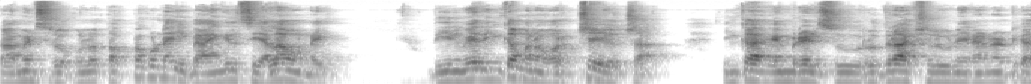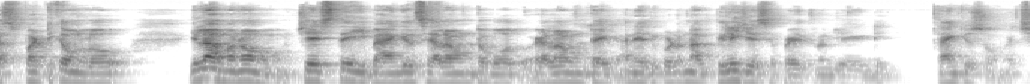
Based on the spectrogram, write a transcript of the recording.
కామెంట్స్ రూపంలో తప్పకుండా ఈ బ్యాంగిల్స్ ఎలా ఉన్నాయి? దీని మీద ఇంకా మనం వర్క్ చేయొచ్చా? ఇంకా ఎమరల్డ్స్ రుద్రాక్షలు నేను అన్నట్టుగా స్ఫటికంలో ఇలా మనం చేస్తే ఈ బ్యాంగిల్స్ ఎలా ఉండబో ఎలా ఉంటాయి అనేది కూడా నాకు తెలియజేసే ప్రయత్నం చేయండి. థ్యాంక్ యూ సో మచ్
